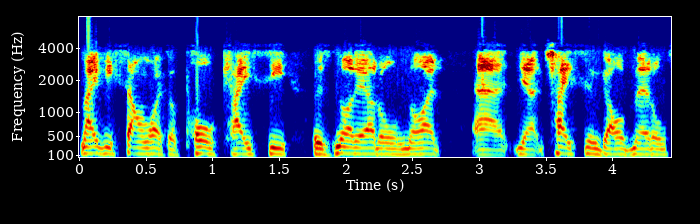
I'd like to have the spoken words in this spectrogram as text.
maybe someone like a Paul Casey who's not out all night, uh, you know, chasing gold medals.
